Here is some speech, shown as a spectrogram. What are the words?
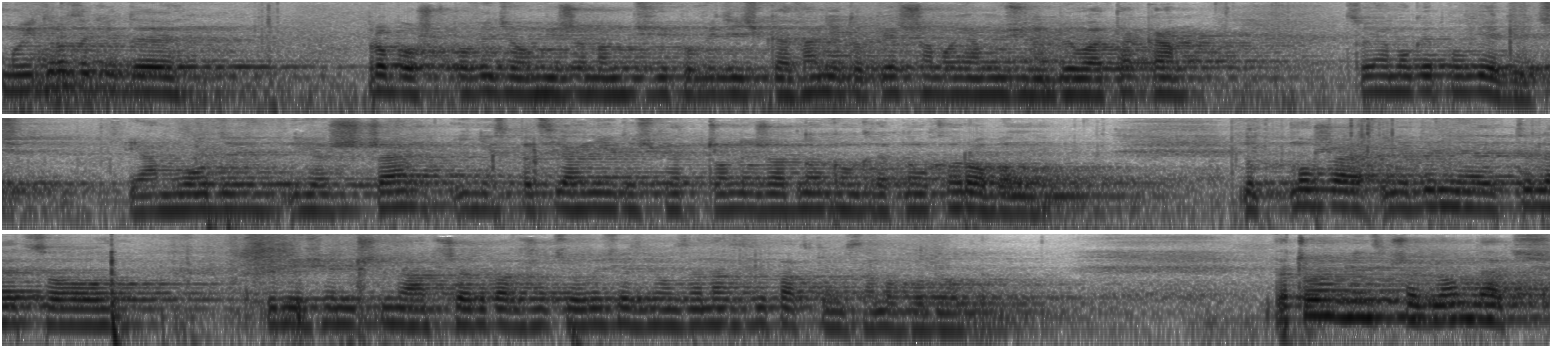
Moi drodzy, kiedy proboszcz powiedział mi, że mam dzisiaj powiedzieć kazanie, to pierwsza moja myśl była taka, co ja mogę powiedzieć. Ja młody jeszcze i niespecjalnie doświadczony żadną konkretną chorobą. No, może jedynie tyle, co trzymiesięczna przerwa w życiorysie związana z wypadkiem samochodowym. Zacząłem więc przeglądać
